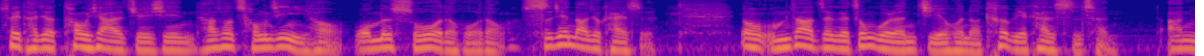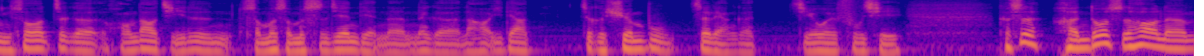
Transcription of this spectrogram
所以他就痛下了决心。他说：“从今以后，我们所有的活动时间到就开始。因为我们知道这个中国人结婚呢，特别看时辰啊。你说这个黄道吉日什么什么时间点呢？那个然后一定要这个宣布这两个结为夫妻。可是很多时候呢，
